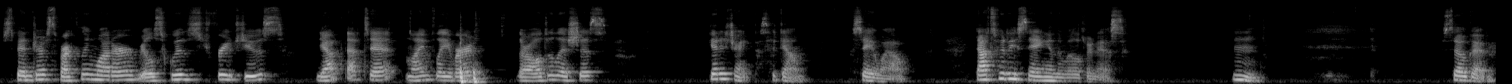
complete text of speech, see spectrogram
Spindrift sparkling water, real squeezed fruit juice. Yep, that's it. Lime flavor. They're all delicious. Get a drink, sit down, stay a while. That's what he's saying in the wilderness. Hmm. So good.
